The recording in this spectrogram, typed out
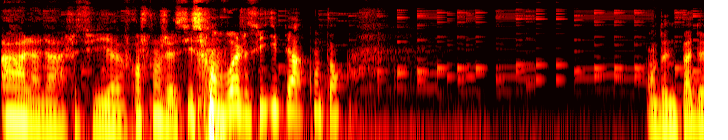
Ah là là, je suis... Euh, franchement, je suis sans voix, je suis hyper content. On donne pas de,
